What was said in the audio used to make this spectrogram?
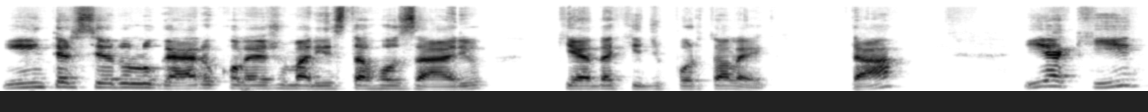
E em terceiro lugar, o Colégio Marista Rosário, que é daqui de Porto Alegre, tá? E aqui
